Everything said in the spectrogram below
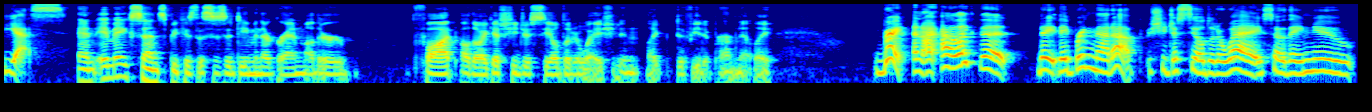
Yes. And it makes sense because this is a demon their grandmother fought, although I guess she just sealed it away. She didn't like defeat it permanently. Right. And I, I like that they, they bring that up. She just sealed it away, so they knew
